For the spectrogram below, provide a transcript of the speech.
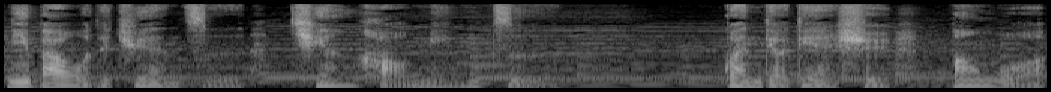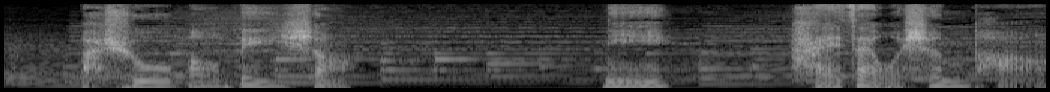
你把我的卷子签好名字，关掉电视，帮我把书包背上。你还在我身旁。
